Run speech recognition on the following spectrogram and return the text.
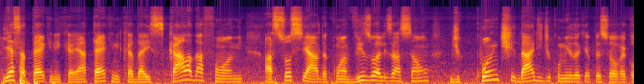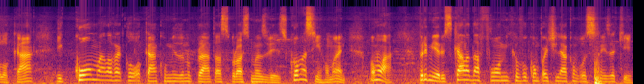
E essa técnica é a técnica da escala da fome associada com a visualização de quantidade de comida que a pessoa vai colocar e como ela vai colocar a comida no prato as próximas vezes. Como assim, Romani? Vamos lá. Primeiro, escala da fome que eu vou compartilhar com vocês aqui.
